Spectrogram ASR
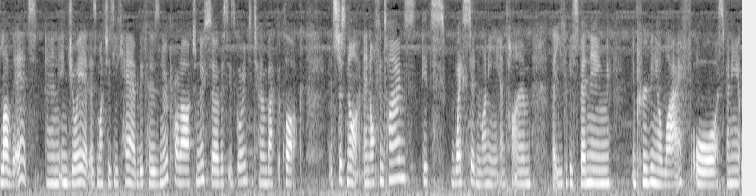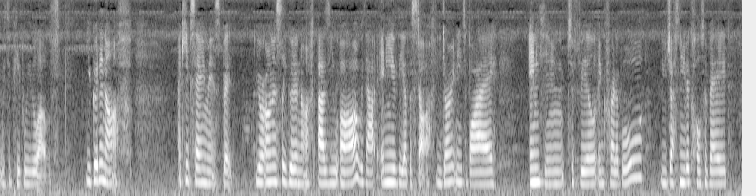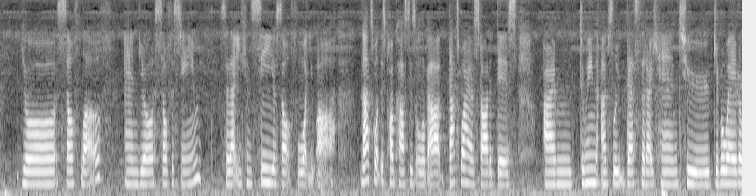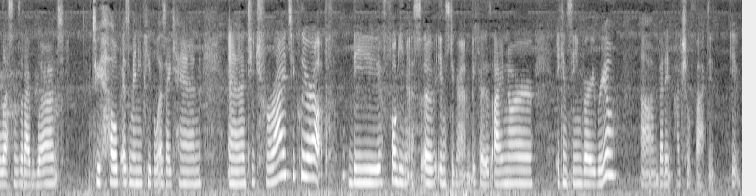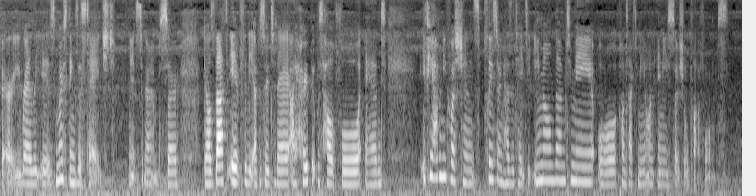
love it and enjoy it as much as you can because no product, no service is going to turn back the clock. It's just not. And oftentimes it's wasted money and time that you could be spending improving your life or spending it with the people you love. You're good enough. I keep saying this, but you're honestly good enough as you are without any of the other stuff. You don't need to buy anything to feel incredible. You just need to cultivate your self love and your self esteem so that you can see yourself for what you are. That's what this podcast is all about. That's why I started this. I'm doing the absolute best that I can to give away the lessons that I've learned, to help as many people as I can, and to try to clear up the fogginess of Instagram because I know it can seem very real, um, but in actual fact, it it very rarely is. Most things are staged on Instagram. So, girls, that's it for the episode today. I hope it was helpful. And if you have any questions, please don't hesitate to email them to me or contact me on any social platforms.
